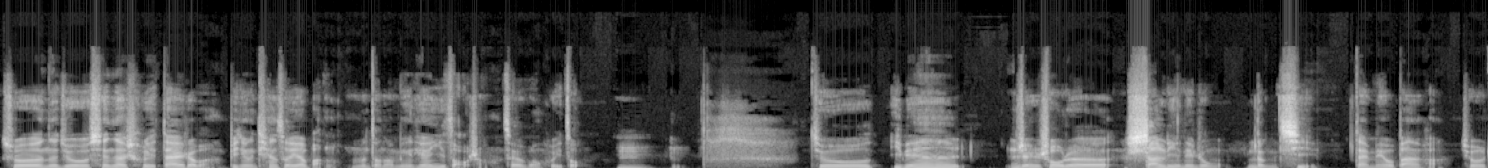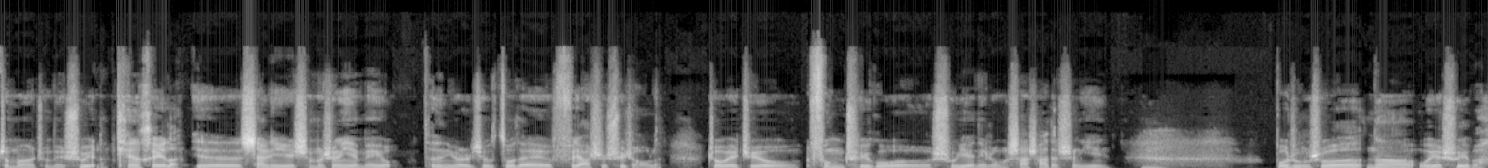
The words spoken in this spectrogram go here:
说那就先在车里待着吧，毕竟天色也晚了，我们等到明天一早上再往回走。嗯，就一边忍受着山里那种冷气，但也没有办法，就这么准备睡了。天黑了，呃，山里什么声音也没有，他的女儿就坐在副驾驶睡着了，周围只有风吹过树叶那种沙沙的声音。嗯，博主说：“那我也睡吧，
